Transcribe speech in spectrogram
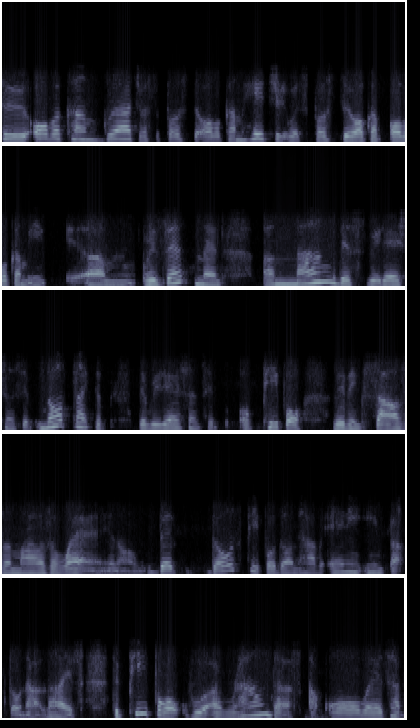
to overcome grudge. We're supposed to overcome hatred. We're supposed to overcome overcome um, resentment among this relationship. Not like the the relationship of people living thousand miles away. You know that those people don't have any impact on our lives. The people who are around us are always have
